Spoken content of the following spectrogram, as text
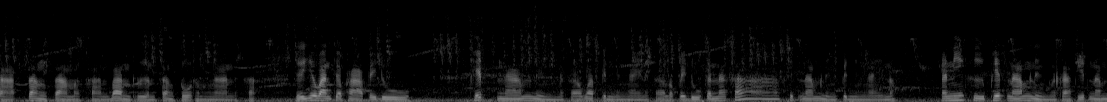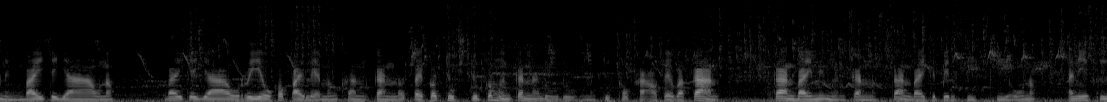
กาศตั้งตามอาคารบ้านเรือนตั้งโต๊ะทำงานนะคะเดี๋ยวเยาวันจะพาไปดูเพชรน้ำหนึ่งนะคะ ว่าเป็นยังไงนะคะ เราไปดูกันนะคะเพชรน้ำหนึ่งเป็นยังไงเนาะ อันนี้คือเพชรน้ำหนึ่งนะคะ เพชรน้ำหนึ่งใบจะยาวเนาะใบจะยาวเรียวเข้าไปแหลมทั้งคันกัน แล้วแต่ก็จุดจุดก็เหมือนกันนะดูดูนไหมจุดขาวขาวๆแต่ว่าก้าน ก้านใบไม่เหมือนกันนะก้านใบจะเป็นสีเขียวเนาะอันนี้คือ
